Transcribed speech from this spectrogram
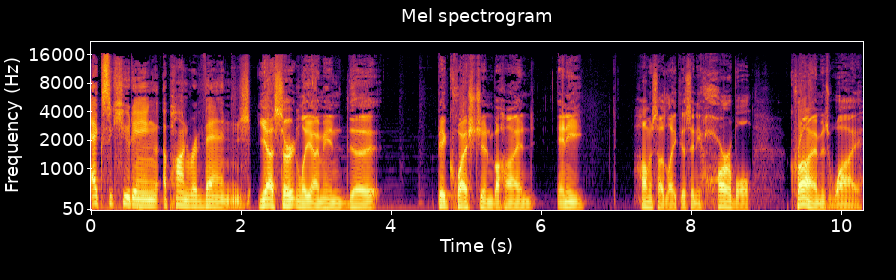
executing upon revenge. Yeah certainly. I mean the big question behind any homicide like this any horrible crime is why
